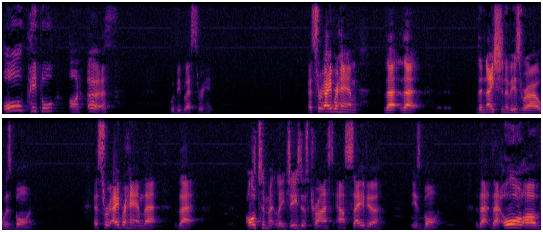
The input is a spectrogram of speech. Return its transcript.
all people on earth would be blessed through him. It's through Abraham that, that the nation of Israel was born. It's through Abraham that, that ultimately Jesus Christ, our Savior, is born. That, that all of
